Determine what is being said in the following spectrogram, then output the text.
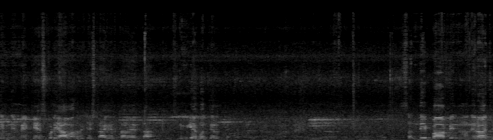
ನಿಮ್ಮ ನಿಮ್ಮ ಕೇಸ್ಗಳು ಯಾವಾಗ ರಿಜಿಸ್ಟರ್ ಆಗಿರ್ತವೆ ಅಂತ ನಿಮಗೆ ಗೊತ್ತಿರುತ್ತೆ. ಸಂದೀಪ ಬಿನ್ ಮುನಿರಾಜ್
